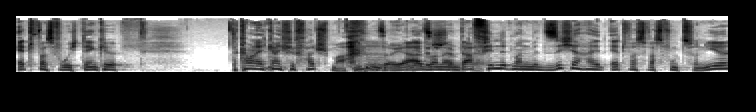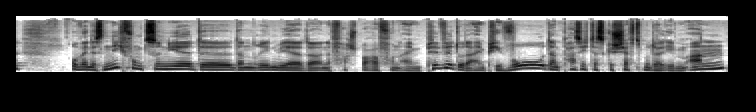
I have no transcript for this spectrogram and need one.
etwas, wo ich denke, da kann man eigentlich gar nicht viel falsch machen, mhm. so, ja, nee, sondern stimmt, da ja. findet man mit Sicherheit etwas, was funktioniert und wenn es nicht funktioniert, äh, dann reden wir da in der Fachsprache von einem Pivot oder einem Pivot, dann passe ich das Geschäftsmodell eben an.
